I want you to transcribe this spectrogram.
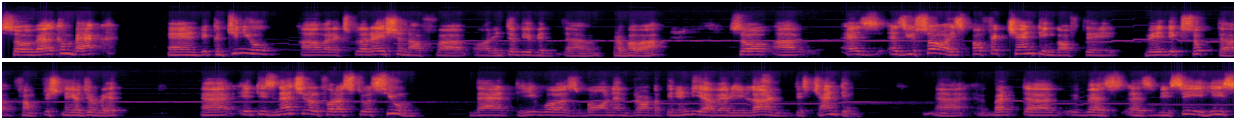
So, welcome back. And we continue our exploration of uh, our interview with uh, Prabhava. So, uh, as, as you saw, his perfect chanting of the Vedic Sukta from Krishna Yajurved, uh, it is natural for us to assume that he was born and brought up in India where he learned this chanting. Uh, but uh, as, as we see, he's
